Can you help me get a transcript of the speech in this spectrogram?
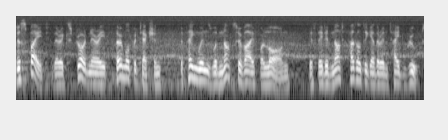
Despite their extraordinary thermal protection, the penguins would not survive for long if they did not huddle together in tight groups.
